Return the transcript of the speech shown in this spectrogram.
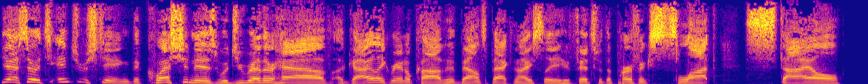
Yeah, so it's interesting. The question is, would you rather have a guy like Randall Cobb who bounced back nicely, who fits with the perfect slot style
